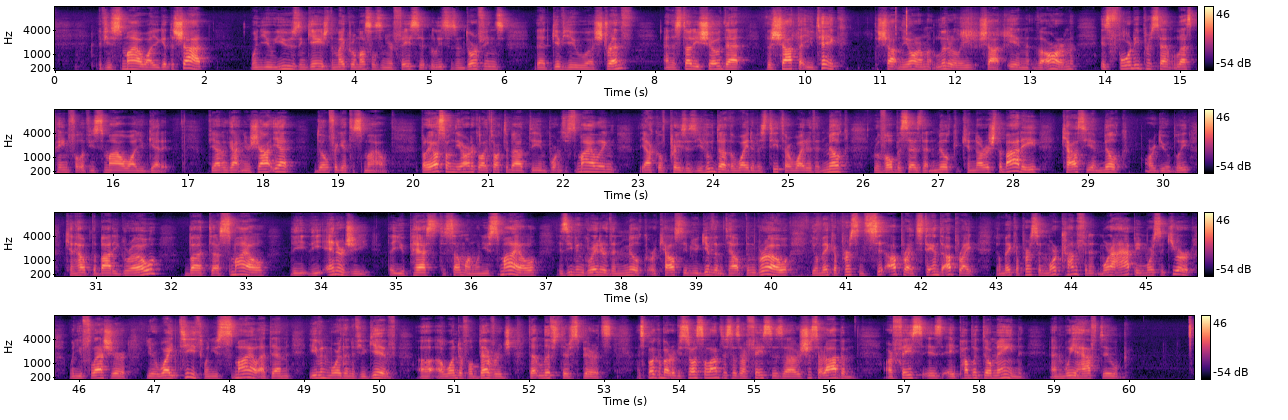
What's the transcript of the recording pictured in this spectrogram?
if you smile while you get the shot, when you use engage the micro muscles in your face, it releases endorphins that give you uh, strength. And the study showed that the shot that you take, the shot in the arm, literally shot in the arm, is 40% less painful if you smile while you get it. If you haven't gotten your shot yet, don't forget to smile. But I also, in the article, I talked about the importance of smiling. Yaakov praises Yehuda, the white of his teeth are whiter than milk. Rav Wolbe says that milk can nourish the body. Calcium, milk, arguably, can help the body grow. But uh, smile, the, the energy that you pass to someone when you smile is even greater than milk or calcium you give them to help them grow. You'll make a person sit upright, stand upright. You'll make a person more confident, more happy, more secure when you flash your, your white teeth, when you smile at them, even more than if you give a, a wonderful beverage that lifts their spirits. I spoke about Rabbi Yisrael Salanter says our face is uh, Rosh Our face is a public domain, and we have to,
